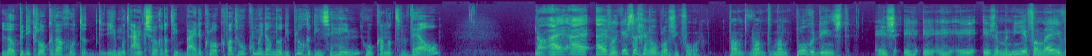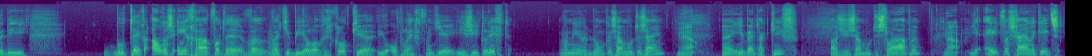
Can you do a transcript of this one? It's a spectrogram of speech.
lopen die klokken wel goed. Je moet eigenlijk zorgen dat die beide klokken... Wat, hoe kom je dan door die ploegendiensten heen? Hoe kan het wel? Nou, ei- ei- eigenlijk is daar geen oplossing voor. Want, want, want ploegendienst is, is, is, is een manier van leven die tegen alles ingaat wat, eh, wat, wat je biologische klokje je oplegt. Want je, je ziet licht wanneer het donker zou moeten zijn. Ja, Eh, je bent actief als je zou moeten slapen. ja. Je eet waarschijnlijk iets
